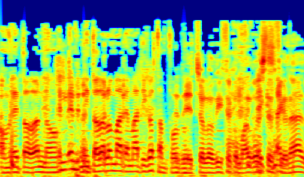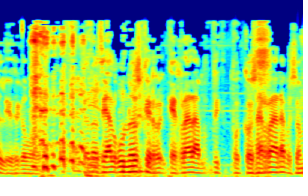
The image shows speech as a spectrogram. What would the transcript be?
Hombre, todos no. Ni todos los matemáticos tampoco. De hecho, lo dice como algo Exacto. excepcional. Dice como, conoce a algunos que, que rara, por cosas raras, pues son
